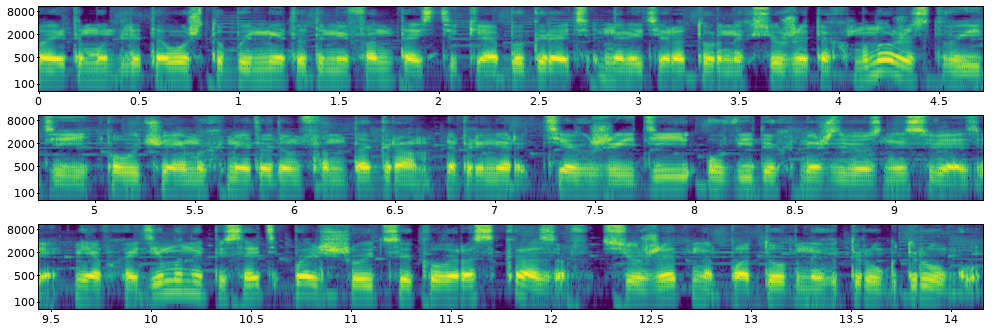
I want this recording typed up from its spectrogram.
Поэтому для того, чтобы методами фантастики обыграть на литературных сюжетах множество идей, получаемых методом фантаграмм, например, тех же идей о видах межзвездной связи, необходимо написать большой цикл рассказов, сюжетно подобных друг другу.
